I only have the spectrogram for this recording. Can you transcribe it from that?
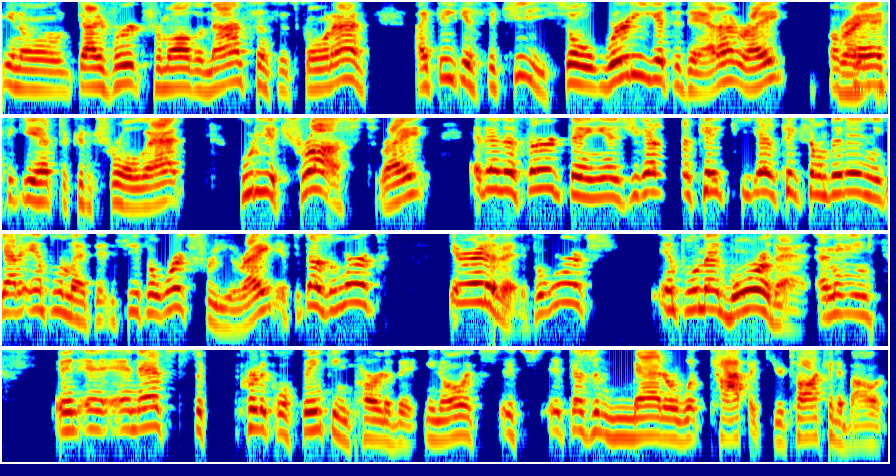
you know divert from all the nonsense that's going on i think is the key. So where do you get the data right? Okay right. i think you have to control that. Who do you trust right? And then the third thing is you got to take you got to take some of it in and you got to implement it and see if it works for you right? If it doesn't work get rid of it. If it works implement more of that. I mean and and, and that's the critical thinking part of it you know? It's it's it doesn't matter what topic you're talking about.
